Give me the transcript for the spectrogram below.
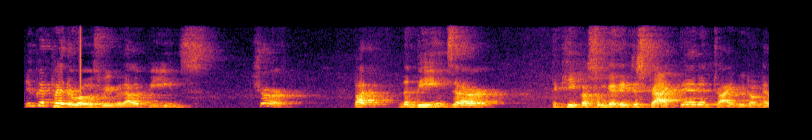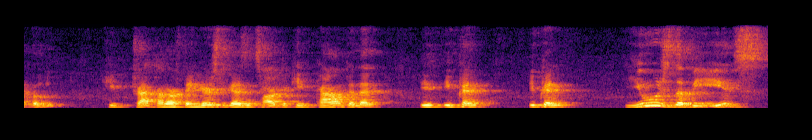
You could pray the rosary without beads, sure. But the beads are to keep us from getting distracted and trying, we don't have to keep track on our fingers because it's hard to keep count. And then you, you can you can use the beads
